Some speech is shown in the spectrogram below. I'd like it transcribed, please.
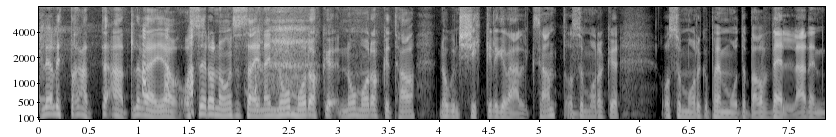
blir litt dratte alle veier. Og så er det noen som sier nei, nå må dere, nå må dere ta noen skikkelige valg. sant? Og så må må dere på en måte bare velge den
